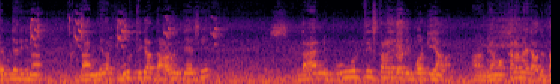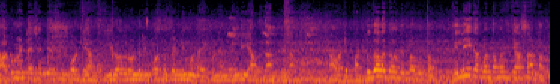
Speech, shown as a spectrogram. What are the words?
ఏం జరిగినా దాని మీద పూర్తిగా దాడులు చేసి దాన్ని పూర్తి స్థాయిలో రిపోర్ట్ ఇవ్వాలి మేము ఒక్కరమే కాదు డాక్యుమెంటేషన్ చేసి రిపోర్ట్ ఇవ్వాలి ఈ రోజు రెండు రిపోర్ట్లు పెండింగ్ ఉన్నాయి. ఇప్పుడు నేను వెళ్ళి ఇవ్వాలి దాని మీద. కాబట్టి పట్టుదలతో ఉంది ప్రభుత్వం. తెలియక కొంతమంది చేస్తా అంటారు.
